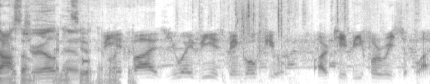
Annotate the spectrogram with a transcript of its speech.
Awesome. drilled I didn't see the hit Be advised, UAV is bingo fuel. RTB for resupply.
